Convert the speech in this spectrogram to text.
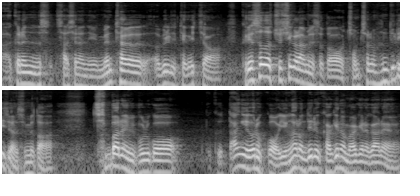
아, 그런 사- 사실은 이 멘탈 어빌리티가 있죠. 그래서 주식을 하면서도 좀처럼 흔들리지 않습니다. 찬바람이 불고 그 땅이 얼었고 영하로 내려가기나 말기나 간에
